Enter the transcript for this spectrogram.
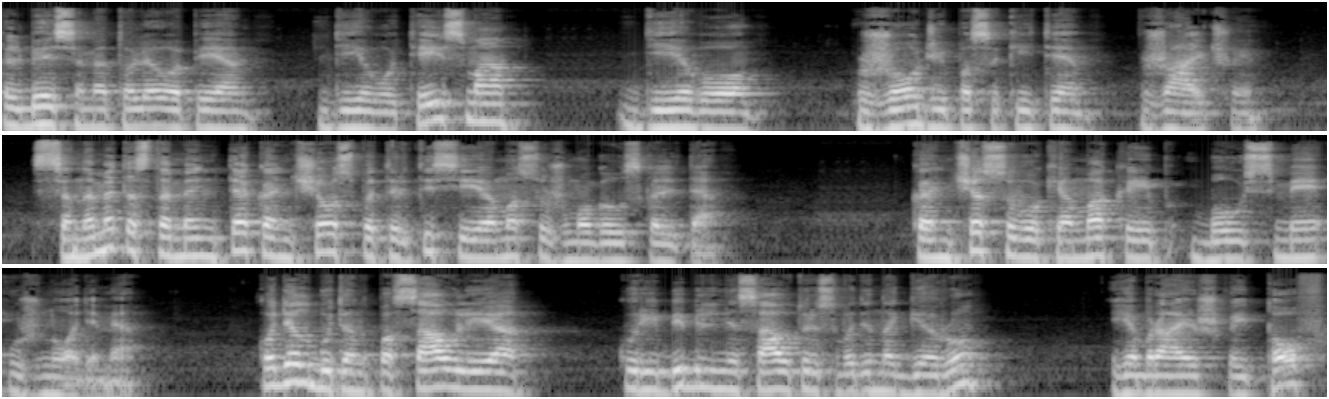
Kalbėsime toliau apie Dievo teismą, Dievo žodžiai pasakyti žalčiui. Sename testamente kančios patirtis siejama su žmogaus kalte. Kančia suvokiama kaip bausmė už nuodėmę. Kodėl būtent pasaulyje kurį biblinis autorius vadina geru, hebrajiškai tov,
